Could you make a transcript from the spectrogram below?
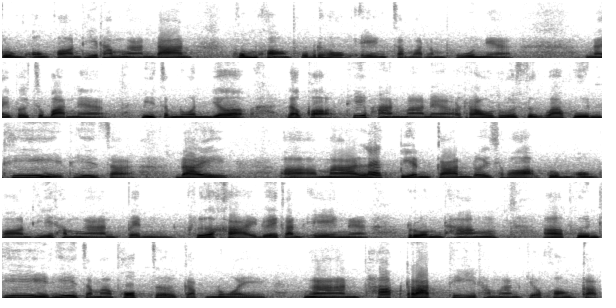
กลุ่มองค์กรที่ทำงานด้าน คุ้มครองผู้บริโภคเองจังหวัดลำพูนเนี่ยในปัจจุบันเนี่ยมีจำนวนเยอะ แล้วก็ที่ผ่านมาเนี่ยเรารู้สึกว่าพื้นที่ที่จะได้ มาแลกเปลี่ยนกันโดยเฉพาะกลุ่มองค์กรที่ทำงานเป็นเครือข่ายด้วยกันเองเนี่ยรวมทั้งพื้นที่ที่จะมาพบเจอกับหน่วยงานภาครัฐที่ทำงานเกี่ยวข้องกับ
